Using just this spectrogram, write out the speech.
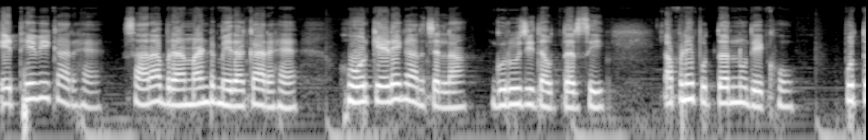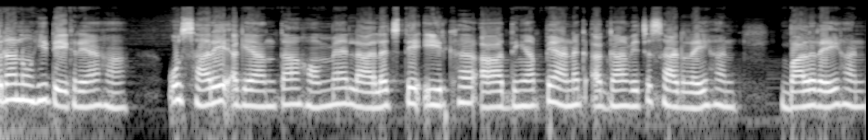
ਇੱਥੇ ਵੀ ਘਰ ਹੈ, ਸਾਰਾ ਬ੍ਰਹਿਮੰਡ ਮੇਰਾ ਘਰ ਹੈ। ਹੋਰ ਕਿਹੜੇ ਘਰ ਚੱਲਾਂ? ਗੁਰੂ ਜੀ ਦਾ ਉੱਤਰ ਸੀ। ਆਪਣੇ ਪੁੱਤਰ ਨੂੰ ਦੇਖੋ, ਪੁੱਤਰਾਂ ਨੂੰ ਹੀ ਦੇਖ ਰਿਹਾ ਹਾਂ। ਉਹ ਸਾਰੇ ਅਗਿਆਨਤਾ, ਹਉਮੈ, ਲਾਲਚ ਤੇ ਈਰਖਾ ਆਦਿ ਦੀਆਂ ਭਿਆਨਕ ਅੱਗਾਂ ਵਿੱਚ ਸੜ ਰਹੇ ਹਨ, ਬਲ ਰਹੇ ਹਨ।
